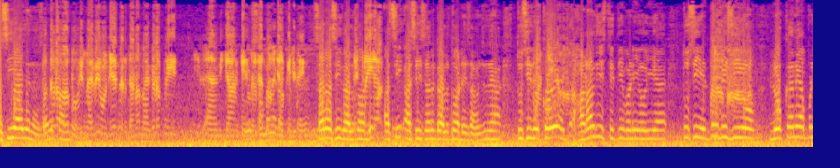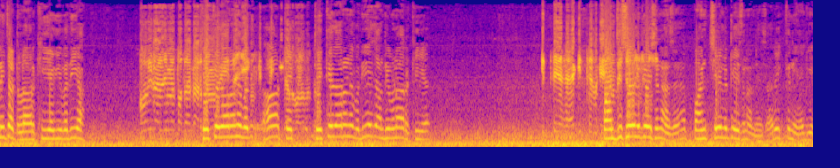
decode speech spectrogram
ਅਸੀਂ ਆ ਜਾਂਦੇ ਸਰ ਸਰ ਆਪ ਵੀ ਮੈਂ ਵੀ ਉਲਝੇ ਫਿਰਦਾ ਨਾ ਮੈਂ ਕਿਹੜਾ ਕੋਈ ਐ ਵੀ ਜਾਣ ਕੇ ਮਿਲਦਾ ਤਾਂ ਜਾ ਕੇ ਨਹੀਂ ਸਰ ਅਸੀਂ ਗੱਲ ਤੁਹਾਡੀ ਅਸੀਂ ਅਸੀਂ ਸਰ ਗੱਲ ਤੁਹਾਡੀ ਸਮਝਦੇ ਆ। ਤੁਸੀਂ ਦੇਖੋ ਇਹ ਹੜ੍ਹਾਂ ਦੀ ਸਥਿਤੀ ਬਣੀ ਹੋਈ ਹੈ। ਤੁਸੀਂ ਇੱਧਰ ਬਿਜ਼ੀ ਹੋ। ਲੋਕਾਂ ਨੇ ਆਪਣੀ ਝੱਟ ਲਾ ਰੱਖੀ ਹੈਗੀ ਵਧੀਆ। ਕੋਈ ਗੱਲ ਨਹੀਂ ਮੈਂ ਪਤਾ ਕਰਦਾ। ਠੇਕੇਦਾਰਾਂ ਨੇ ਵਧੀ- ਹਾਂ। ਠੇਕੇਦਾਰਾਂ ਨੇ ਵਧੀਆ ਚਾਂਦੀ ਬਣਾ ਰੱਖੀ ਹੈ। ਕਿੱਥੇ ਹੈ ਕਿੱਥੇ location ਪੰਜ ਛੇ ਲੋਕੇਸ਼ਨਾਂ ਸਰ ਪੰਜ ਛੇ ਲੋਕੇਸ਼ਨਾਂ ਨੇ ਸਰ ਇੱਕ ਨਹੀਂ ਹੈਗੀ।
